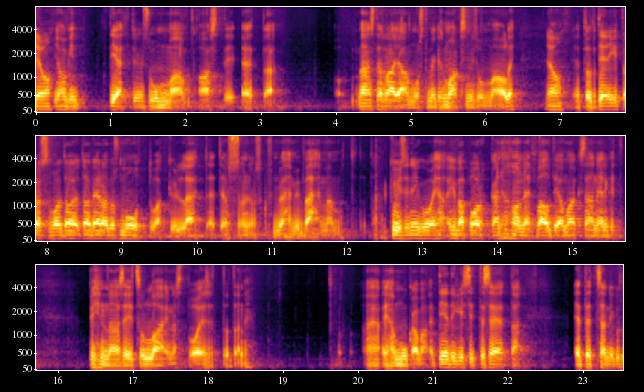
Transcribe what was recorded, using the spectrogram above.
Joo. johonkin tiettyyn summaan asti, että mä en sitä rajaa muista, mikä se maksimisumma oli. Joo. Ja tuota, tietenkin tuossa voi tuo, tuo verotus muuttua kyllä, että, että jos on joskus myöhemmin vähemmän, mutta tota, kyllä se niinku ihan hyvä porkkana on, että valtio maksaa 40 pinnaa siitä sun lainasta pois. Että, tota, niin, ihan, ihan mukava. Et tietenkin sitten se, että et, et sä niinku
